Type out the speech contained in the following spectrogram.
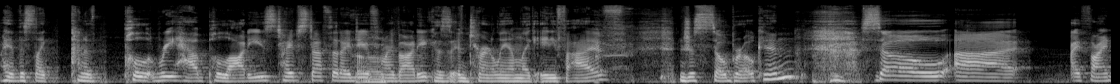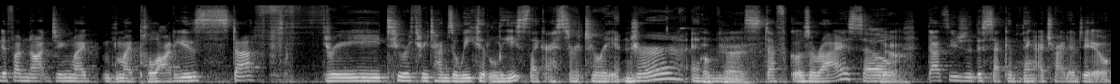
I have this like kind of pil- rehab Pilates type stuff that I do for my body because internally I'm like 85 and just so broken. so uh, I find if I'm not doing my my Pilates stuff three two or three times a week at least like i start to re-injure and Okay. stuff goes awry so Yeah. that's usually the second thing i try to do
